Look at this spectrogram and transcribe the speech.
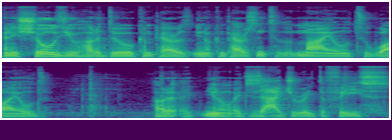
And he shows you how to do comparison, you know, comparison to the mild to wild, how to, you know, exaggerate the face.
